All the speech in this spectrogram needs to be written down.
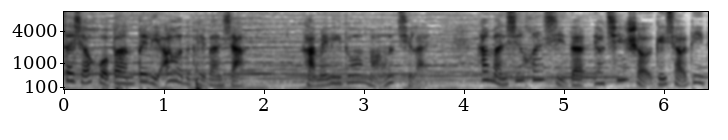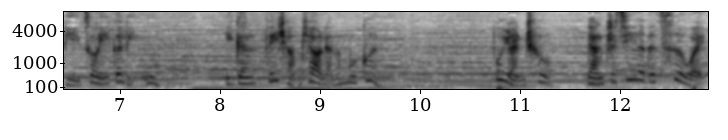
在小伙伴贝里奥的陪伴下，卡梅利多忙了起来。他满心欢喜的要亲手给小弟弟做一个礼物，一根非常漂亮的木棍。不远处，两只饥饿的刺猬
